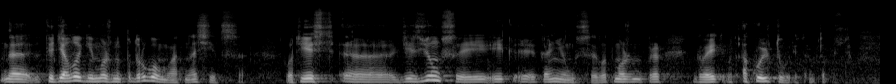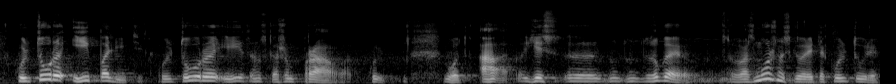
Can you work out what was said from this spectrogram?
э, к идеологии можно по-другому относиться. Вот есть э, дизъюнкция и, и конъюнкция. Вот можно, например, говорить вот о культуре, там, допустим. Культура и политика, культура и, там, скажем, право. Вот. А есть э, другая возможность говорить о культуре,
